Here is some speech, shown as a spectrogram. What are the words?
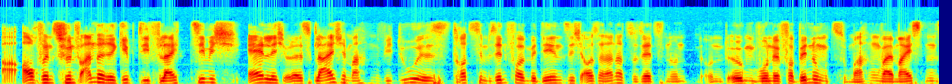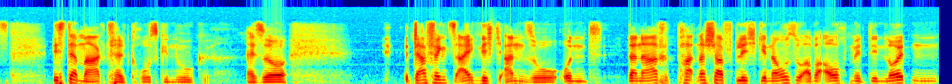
auch wenn es fünf andere gibt, die vielleicht ziemlich ähnlich oder das gleiche machen wie du, ist es trotzdem sinnvoll, mit denen sich auseinanderzusetzen und, und irgendwo eine Verbindung zu machen, weil meistens ist der Markt halt groß genug. Also da fängt es eigentlich an so. Und danach partnerschaftlich genauso, aber auch mit den Leuten,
